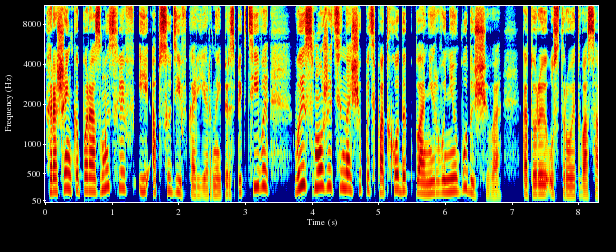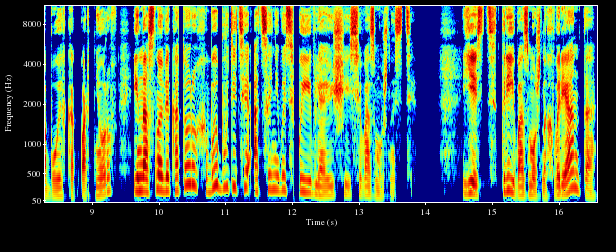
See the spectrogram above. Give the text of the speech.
Хорошенько поразмыслив и обсудив карьерные перспективы, вы сможете нащупать подходы к планированию будущего, которые устроят вас обоих как партнеров и на основе которых вы будете оценивать появляющиеся возможности. Есть три возможных варианта,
